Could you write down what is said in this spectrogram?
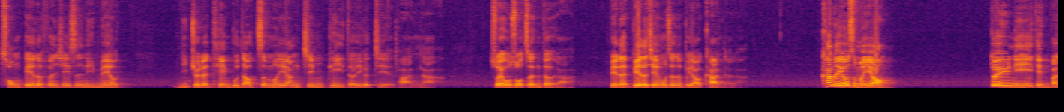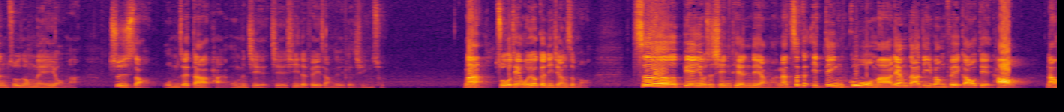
从别的分析师你没有，你绝对听不到这么样精辟的一个解盘啦。所以我说真的啦，别的别的节目真的不要看了啦，看了有什么用？对于你一点帮助都没有嘛。至少我们在大盘，我们解解析的非常的一个清楚。那昨天我又跟你讲什么？这边又是新天量嘛，那这个一定过嘛，量大地方飞高点。好，那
